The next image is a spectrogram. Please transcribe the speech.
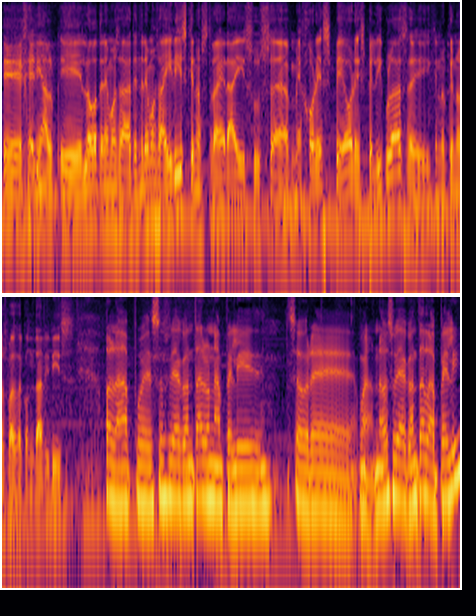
Eh, genial. Y luego tenemos a, tendremos a Iris, que nos traerá ahí sus eh, mejores, peores películas. Eh, ¿qué, no- ¿Qué nos vas a contar, Iris? Hola, pues os voy a contar una peli sobre... Bueno, no os voy a contar la peli,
